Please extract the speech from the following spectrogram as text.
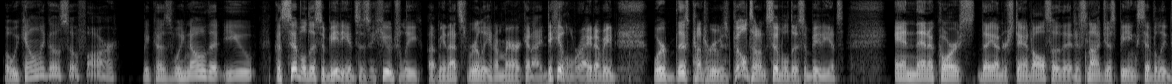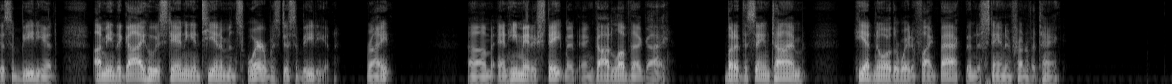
but we can only go so far because we know that you because civil disobedience is a hugely i mean that's really an american ideal right i mean we're this country was built on civil disobedience and then, of course, they understand also that it's not just being civilly disobedient. I mean, the guy who was standing in Tiananmen Square was disobedient, right? Um, and he made a statement, and God loved that guy. But at the same time, he had no other way to fight back than to stand in front of a tank.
